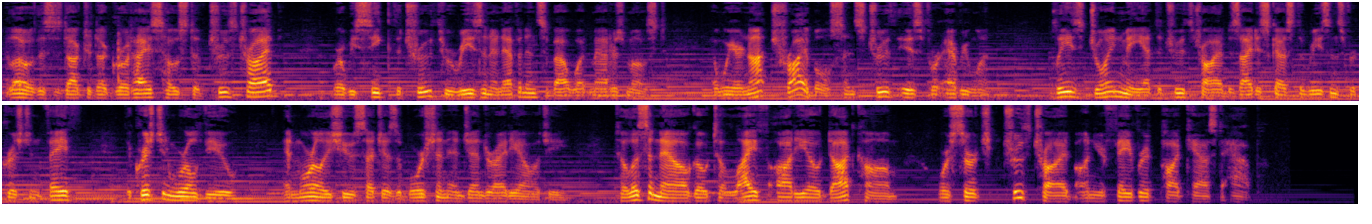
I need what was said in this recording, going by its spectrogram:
Hello, this is Dr. Doug Groothuis, host of Truth Tribe, where we seek the truth through reason and evidence about what matters most. And we are not tribal, since truth is for everyone. Please join me at the Truth Tribe as I discuss the reasons for Christian faith, the Christian worldview, and moral issues such as abortion and gender ideology. To listen now, go to lifeaudio.com or search Truth Tribe on your favorite podcast app.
